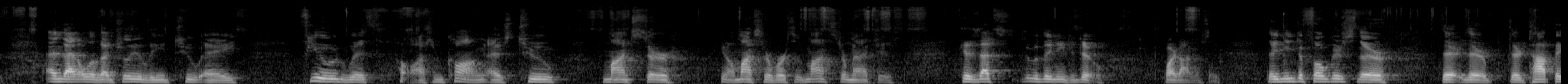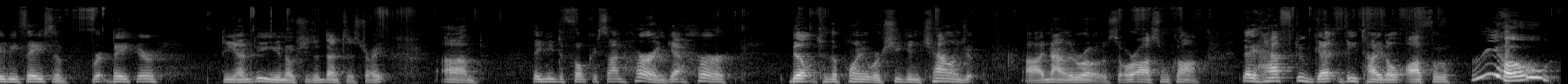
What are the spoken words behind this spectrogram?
and that'll eventually lead to a feud with Awesome Kong as two monster, you know, monster versus monster matches, because that's what they need to do. Quite honestly, they need to focus their their their their top baby face of Britt Baker, DMD. You know, she's a dentist, right? Um, they need to focus on her and get her built to the point where she can challenge uh, Nyla Rose or Awesome Kong. They have to get the title off of Riho,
